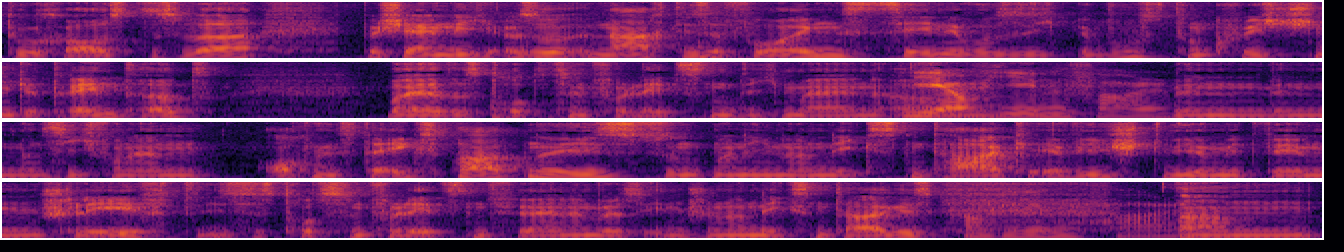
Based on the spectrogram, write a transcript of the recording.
Durchaus. Das war wahrscheinlich, also nach dieser vorigen Szene, wo sie sich bewusst von Christian getrennt hat, war ja das trotzdem verletzend. Ich meine, ähm, Ja, auf jeden Fall. wenn, wenn man sich von einem, auch wenn es der Ex-Partner ist und man ihn am nächsten Tag erwischt, wie er mit wem schläft, ist es trotzdem verletzend für einen, weil es eben schon am nächsten Tag ist. Auf jeden Fall. Ähm,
